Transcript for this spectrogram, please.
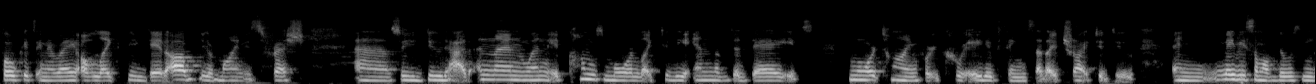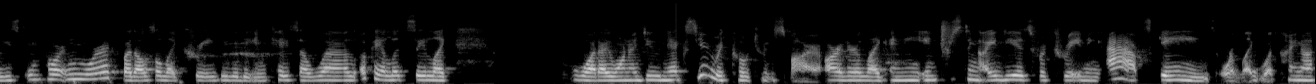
focus in a way of like you get up your mind is fresh uh, so you do that. And then when it comes more like to the end of the day it's more time for creative things that i try to do and maybe some of those least important work but also like creativity in case of well okay let's see like what I want to do next year with Code to Inspire. Are there like any interesting ideas for creating apps, games, or like what kind of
